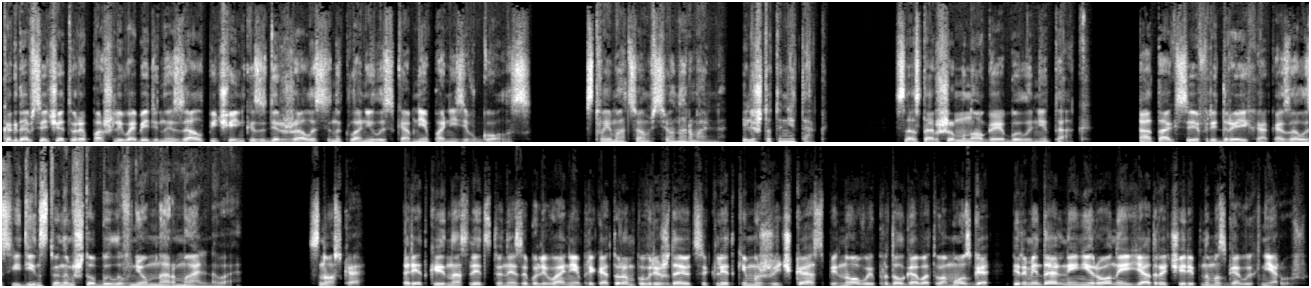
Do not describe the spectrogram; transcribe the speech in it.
Когда все четверо пошли в обеденный зал, печенька задержалась и наклонилась ко мне, понизив голос. «С твоим отцом все нормально? Или что-то не так?» Со старшим многое было не так. Атаксия Фридрейха оказалась единственным, что было в нем нормального. Сноска. Редкое наследственное заболевание, при котором повреждаются клетки мозжечка, спинного и продолговатого мозга, пирамидальные нейроны и ядра черепно-мозговых нервов.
